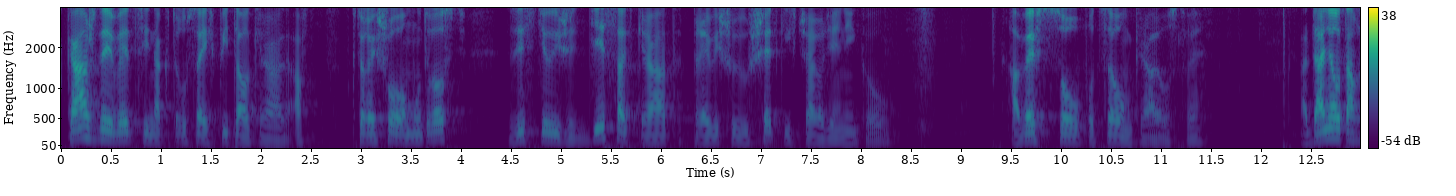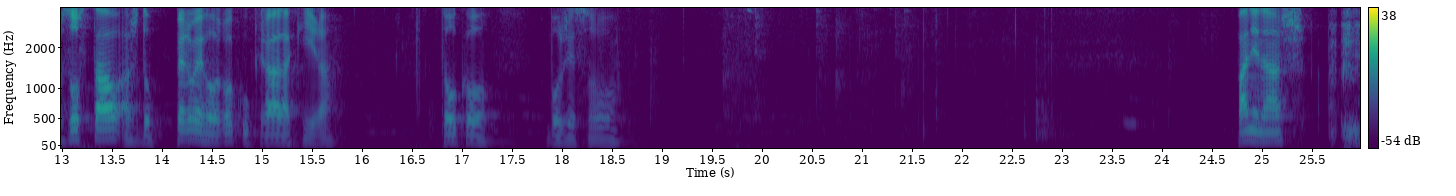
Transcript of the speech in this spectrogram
V každej veci, na ktorú sa ich pýtal kráľ a v ktorej šlo o múdrosť, zistili, že 10 krát prevyšujú všetkých čarodejníkov a vežcov po celom kráľovstve. A Daniel tam zostal až do prvého roku kráľa Kýra. Toľko Božie slovo. Pane náš,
